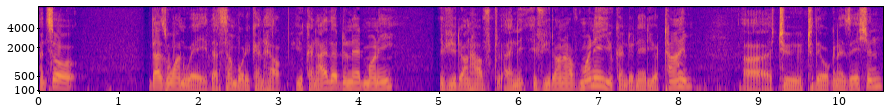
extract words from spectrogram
And so that's one way that somebody can help. You can either donate money if you don't have, to, and if you don't have money, you can donate your time uh, to to the organization.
